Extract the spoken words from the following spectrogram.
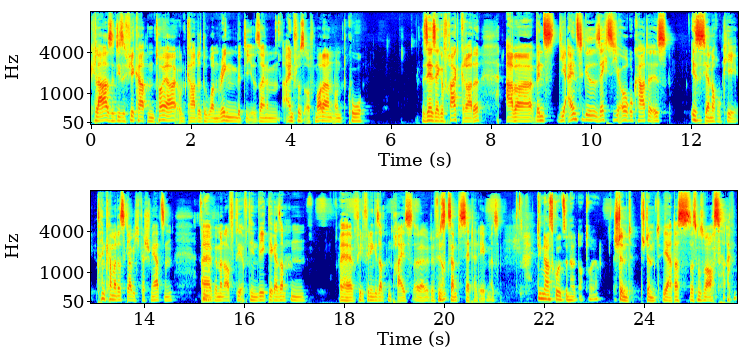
klar sind diese vier Karten teuer und gerade The One Ring mit die, seinem Einfluss auf Modern und Co sehr, sehr gefragt gerade. Aber wenn es die einzige 60-Euro-Karte ist, ist es ja noch okay. Dann kann man das, glaube ich, verschmerzen, mhm. äh, wenn man auf, die, auf den Weg der gesamten, äh, für, für den gesamten Preis oder für das gesamte Set halt eben ist. Die Nazgul sind halt noch teuer. Stimmt, stimmt. Ja, das, das muss man auch sagen.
